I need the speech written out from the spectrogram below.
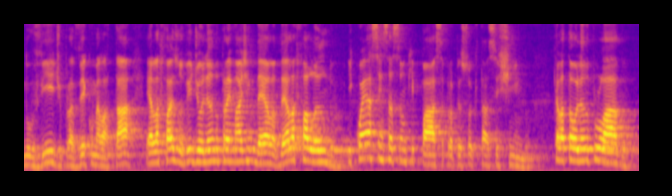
no vídeo para ver como ela tá, ela faz o vídeo olhando para a imagem dela, dela falando. E qual é a sensação que passa para a pessoa que está assistindo? Que ela está olhando para o lado.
